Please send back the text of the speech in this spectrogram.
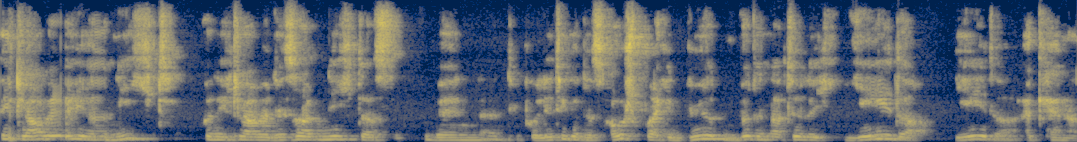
Ich glaube eher nicht. Und ich glaube deshalb nicht, dass wenn die Politiker das aussprechen würden, würde natürlich jeder, jeder erkennen,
